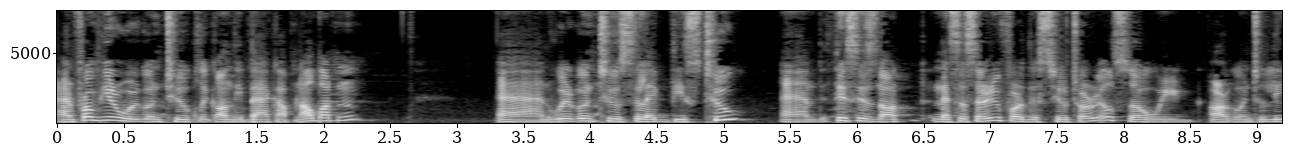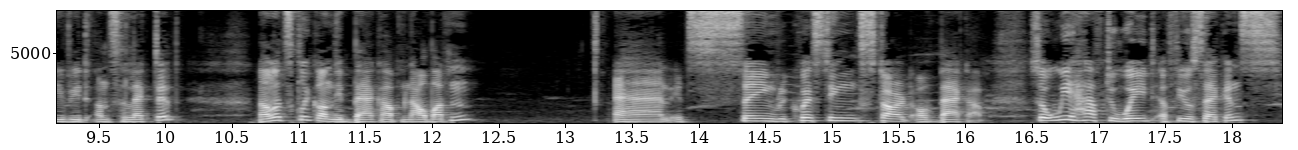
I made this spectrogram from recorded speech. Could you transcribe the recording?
And from here, we're going to click on the backup now button. And we're going to select these two and this is not necessary for this tutorial, so we are going to leave it unselected. Now let's click on the backup now button and it's saying requesting start of backup. So we have to wait a few seconds.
